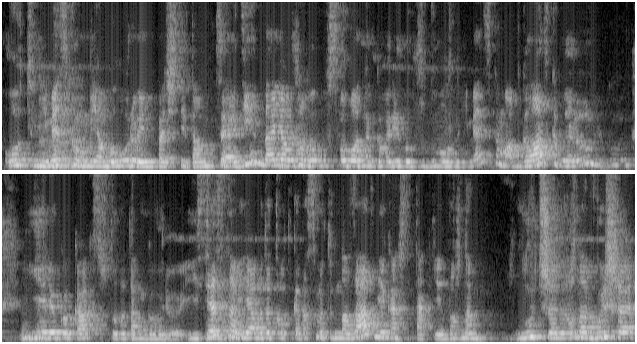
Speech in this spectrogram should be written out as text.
Вот в немецком mm-hmm. у меня был уровень почти там C1, да, я mm-hmm. уже свободно говорила, уже думала на немецком, а в голландском я ну, mm-hmm. еле кое-как что-то там говорю. Естественно, mm-hmm. я вот это вот, когда смотрю назад, мне кажется, так, я должна лучше, должна выше.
